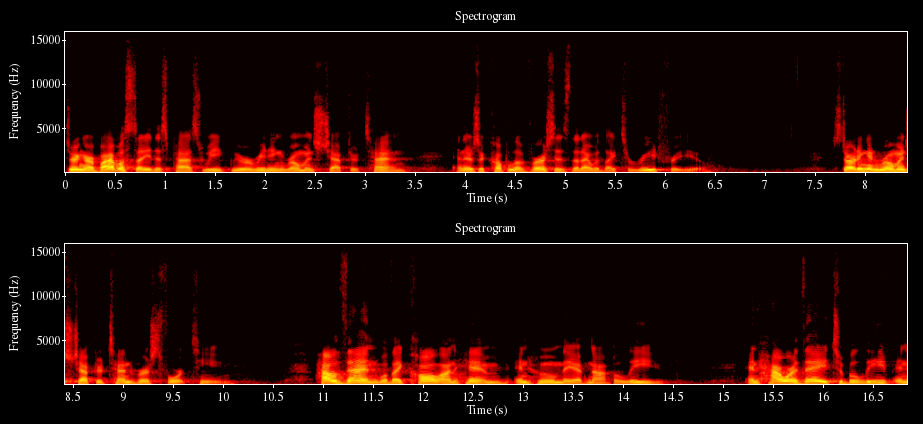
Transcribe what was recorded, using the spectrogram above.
During our Bible study this past week, we were reading Romans chapter 10, and there's a couple of verses that I would like to read for you. Starting in Romans chapter 10, verse 14. How then will they call on him in whom they have not believed? And how are they to believe in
